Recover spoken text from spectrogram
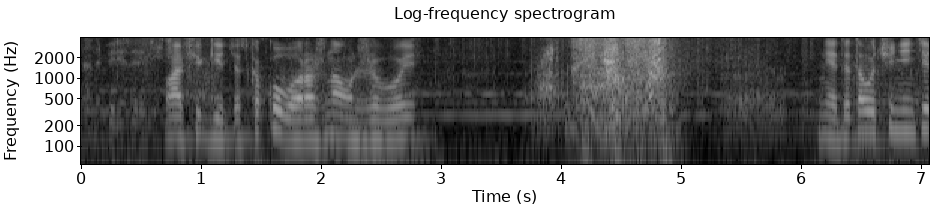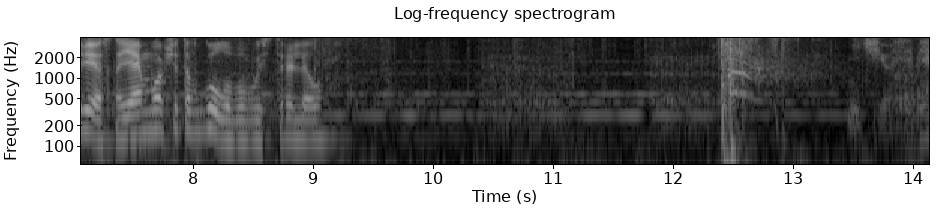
Надо перезарядить. Офигеть, а с какого рожна он живой? Нет, это очень интересно. Я ему вообще-то в голову выстрелил. Ничего себе.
